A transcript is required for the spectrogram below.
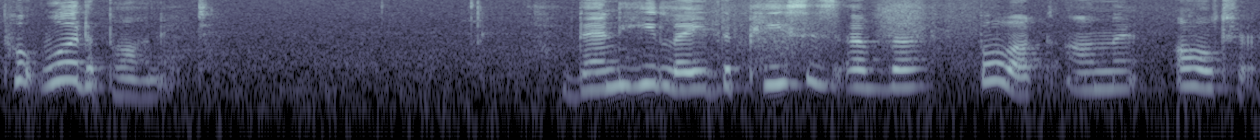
put wood upon it. Then he laid the pieces of the bullock on the altar,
